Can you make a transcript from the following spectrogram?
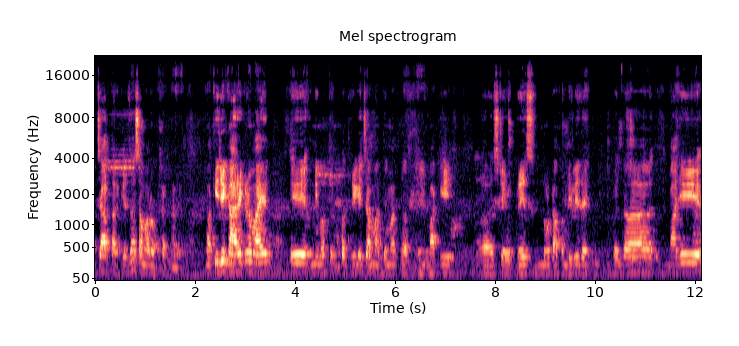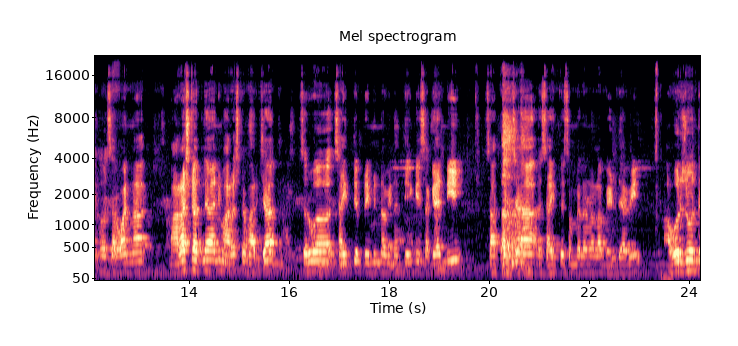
चार तारखेचा समारोप करणार आहे. बाकी जे कार्यक्रम आहेत ते निमंत्रण पत्रिकेच्या माध्यमातून बाकी स्टे प्रेस नोट आपण दिलीच आहे पण माझी सर्वांना महाराष्ट्रातल्या आणि महाराष्ट्राबाहेरच्या सर्व साहित्यप्रेमींना विनंती आहे की सगळ्यांनी सातारच्या साहित्य संमेलनाला भेट द्यावी. आवर्जून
